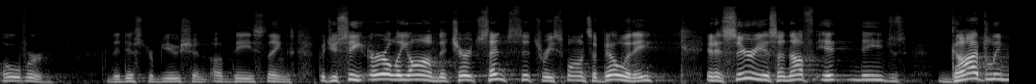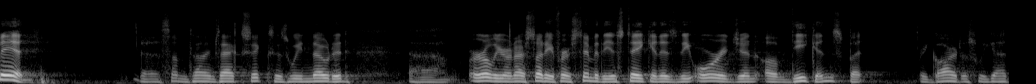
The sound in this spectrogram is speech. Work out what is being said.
over the distribution of these things. But you see, early on, the church sensed its responsibility, and it's serious enough, it needs godly men. Uh, sometimes Acts 6, as we noted uh, earlier in our study of 1 Timothy, is taken as the origin of deacons, but regardless, we got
